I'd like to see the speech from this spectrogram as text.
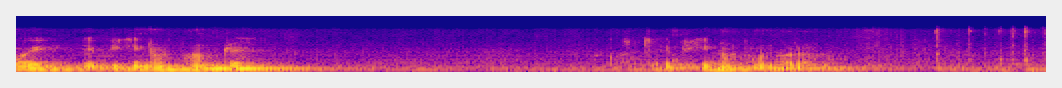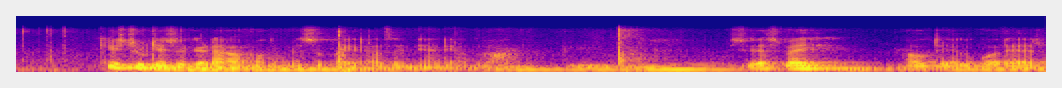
Oi, epic not 100. छुटेछ केटा म त मेसो पाइरहेको छैन यार त सुयस भाइ आउ त हेल्प गर यार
